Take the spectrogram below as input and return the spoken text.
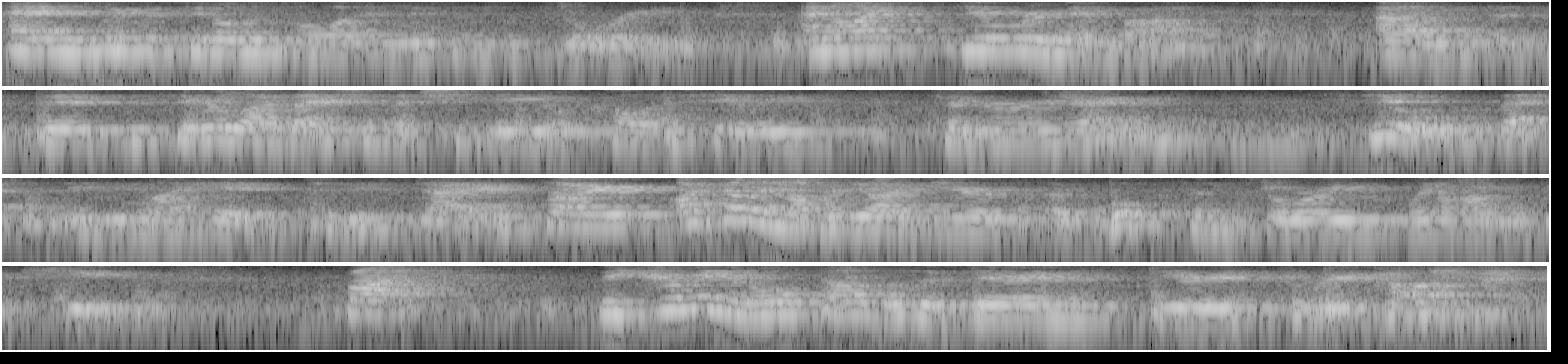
and we would sit on the floor and listen to stories. And I still remember um, the, the serialisation that she did of Colin Thiele's February Dragon. Still, that is in my head to this day. So I fell in love with the idea of, of books and stories when I was a kid. But becoming an author was a very mysterious career path.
